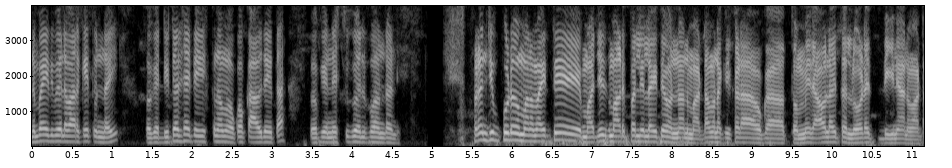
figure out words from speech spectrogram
ఎనభై ఐదు వేల వరకు అయితే ఉన్నాయి. ఓకే డీటెయిల్స్ అయితే తీసుకుందాము ఒక్కొక్క ఆవుది అయితే ఓకే నెక్స్ట్కి వెళ్ళిపోండి ఫ్రెండ్స్ ఇప్పుడు మనమైతే మస్జిద్ మాడిపల్లిలో అయితే ఉన్నానమాట. మనకి ఇక్కడ ఒక తొమ్మిది ఆవులు అయితే లోడ్ అయితే దిగినాయి అనమాట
